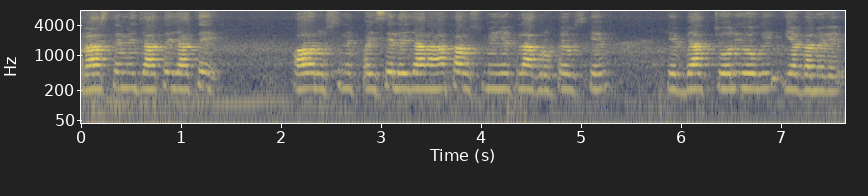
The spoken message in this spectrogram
रास्ते में जाते जाते और उसने पैसे ले जा रहा था, उसमें एक लाख रुपए उसके के बैग चोरी हो गई या गमे गए।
